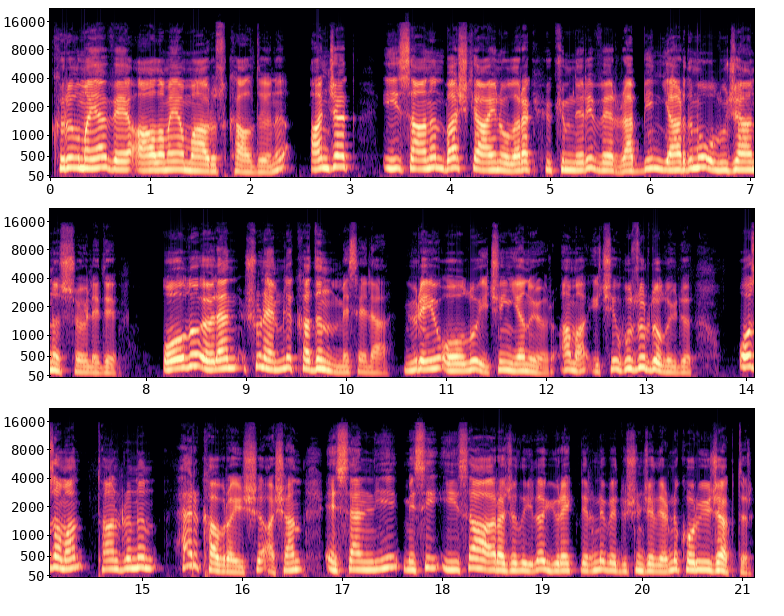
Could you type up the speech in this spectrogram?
kırılmaya ve ağlamaya maruz kaldığını ancak İsa'nın başkâhin olarak hükümleri ve Rabbin yardımı olacağını söyledi. Oğlu ölen şu nemli kadın mesela, yüreği oğlu için yanıyor ama içi huzur doluydu. O zaman Tanrı'nın her kavrayışı aşan esenliği Mesih İsa aracılığıyla yüreklerini ve düşüncelerini koruyacaktır.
